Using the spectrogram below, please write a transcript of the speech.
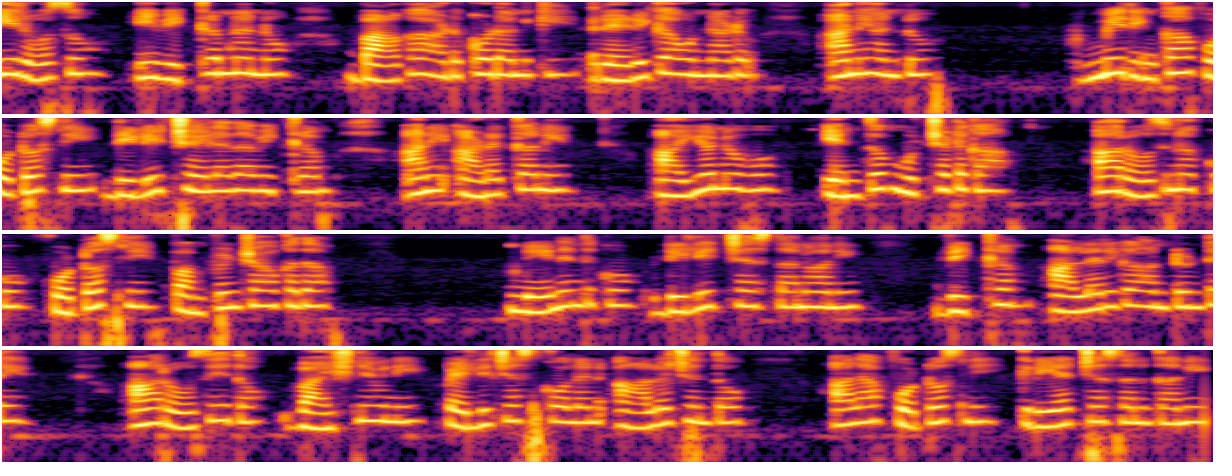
ఈరోజు ఈ విక్రమ్ నన్ను బాగా ఆడుకోవడానికి రెడీగా ఉన్నాడు అని అంటూ మీరింకా ఫొటోస్ని డిలీట్ చేయలేదా విక్రమ్? అని అడగగానే అయ్యో నువ్వు ఎంతో ముచ్చటగా. ఆ రోజు నాకు ఫొటోస్ని పంపించావు కదా. నేనెందుకు డిలీట్ చేస్తాను అని విక్రమ్ అల్లరిగా అంటుంటే ఆ రోజేదో వైష్ణవిని పెళ్ళి చేసుకోవాలని ఆలోచనతో అలా ఫొటోస్ని క్రియేట్ చేశాను కానీ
